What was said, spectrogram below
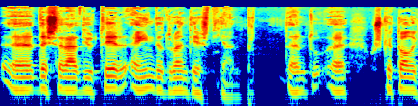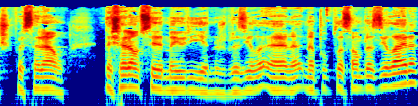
uh, deixará de o ter ainda durante este ano. Portanto, uh, os católicos que passarão deixarão de ser a maioria uh, na, na, população brasileira.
